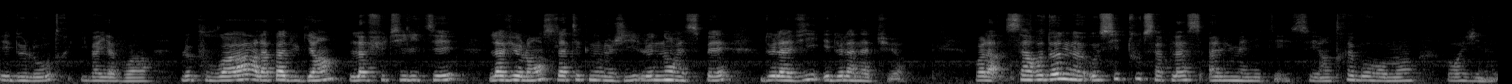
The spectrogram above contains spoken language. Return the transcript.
et de l'autre, il va y avoir le pouvoir, l'appât du gain, la futilité, la violence, la technologie, le non-respect de la vie et de la nature. Voilà, ça redonne aussi toute sa place à l'humanité. C'est un très beau roman original.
